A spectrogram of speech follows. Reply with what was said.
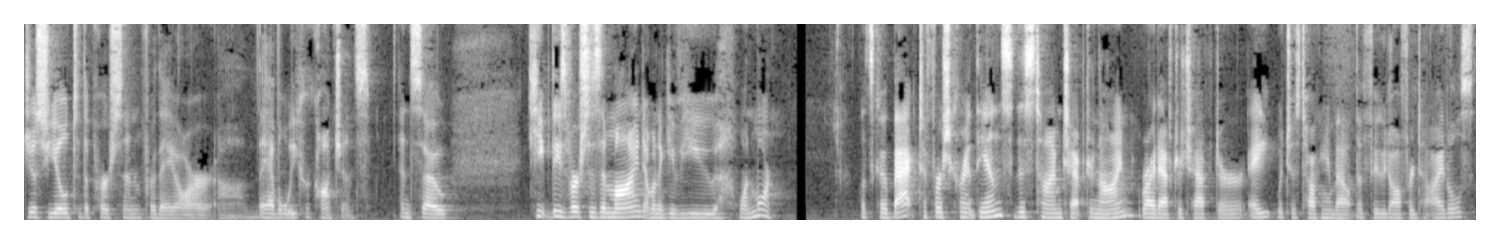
Just yield to the person for they are um, they have a weaker conscience. And so keep these verses in mind. I'm going to give you one more. Let's go back to 1 Corinthians, this time chapter 9, right after chapter 8, which is talking about the food offered to idols.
